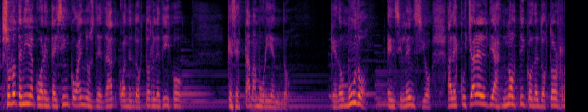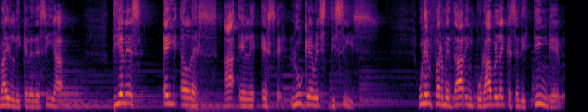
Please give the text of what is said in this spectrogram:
Solo tenía 45 años de edad cuando el doctor le dijo que se estaba muriendo. Quedó mudo en silencio al escuchar el diagnóstico del doctor Riley que le decía, tienes ALS, ALS, Lou Gehrig's disease, una enfermedad incurable que se distingue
